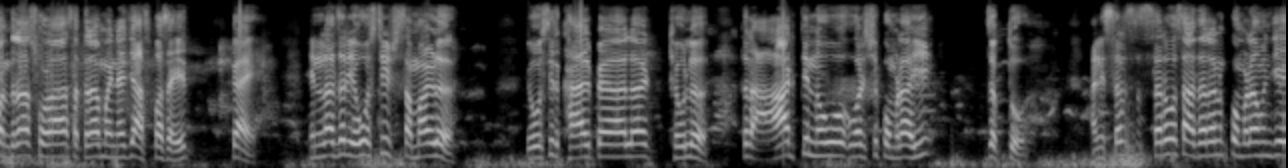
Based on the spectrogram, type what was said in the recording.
पंधरा सोळा सतरा महिन्याच्या आसपास आहेत. काय? ह्यांना जर व्यवस्थित सांभाळलं व्यवस्थित खायला प्यायला ठेवलं तर आठ ते नऊ वर्ष कोंबडा ही जगतो. आणि सर सर्वसाधारण कोंबडा म्हणजे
